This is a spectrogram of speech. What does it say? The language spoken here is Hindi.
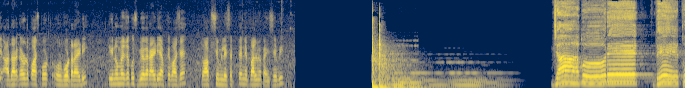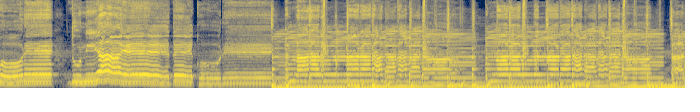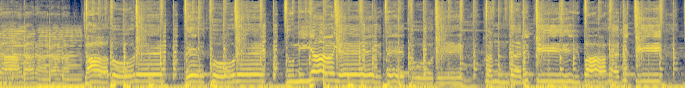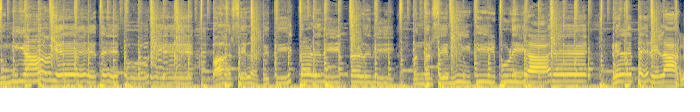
आधार कार्ड पासपोर्ट और वोटर आईडी। तीनों में से कुछ भी अगर आईडी आपके पास है तो आप सिम ले सकते हैं, नेपाल में कहीं से भी। जागो रे, देखो रे, दुनिया ये തീത്തള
